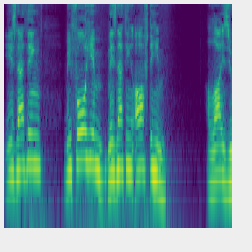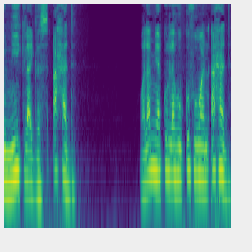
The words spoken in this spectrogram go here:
There is nothing before him, there's nothing after him. Allah is unique like this. Ahad. وَلَمْ يَكُنْ لَهُ كُفُوًا أَحَدٍ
